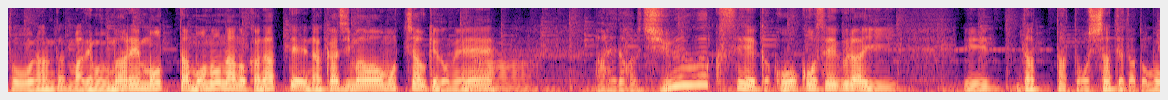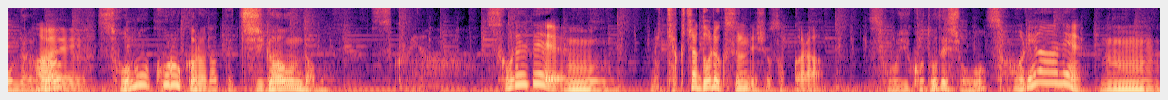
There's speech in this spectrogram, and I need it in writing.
どうなんだまあでも生まれ持ったものなのかなって中島は思っちゃうけどね。あれだから中学生か高校生ぐらいえー、だったとおっしゃってたと思うんだよな、はい、その頃からだって違うんだもん。すごいな。それで、うん、めちゃくちゃ努力するんでしょそっから。そういうことでしょ？そりゃあね、うん、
